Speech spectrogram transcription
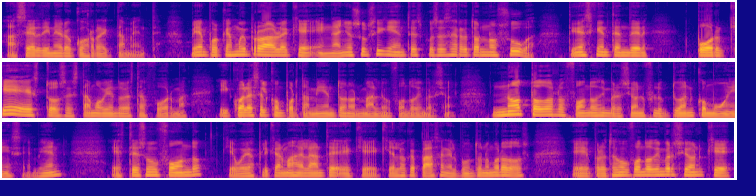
hacer dinero correctamente. Bien, porque es muy probable que en años subsiguientes pues ese retorno suba. Tienes que entender por qué esto se está moviendo de esta forma y cuál es el comportamiento normal de un fondo de inversión. No todos los fondos de inversión fluctúan como ese. Bien, este es un fondo que voy a explicar más adelante eh, qué, es lo que pasa en el punto número 2, eh, pero este es un fondo de inversión que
